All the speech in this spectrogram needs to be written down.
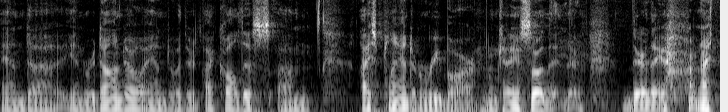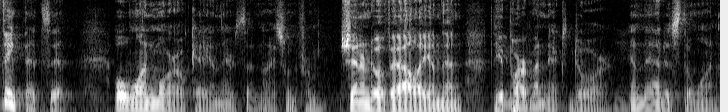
and uh, in Redondo, and whether I call this um, ice plant and rebar. Okay, so th there they are, and I think that's it. Oh, one more, okay, and there's that nice one from Shenandoah Valley, and then the apartment next door, and that is the one.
